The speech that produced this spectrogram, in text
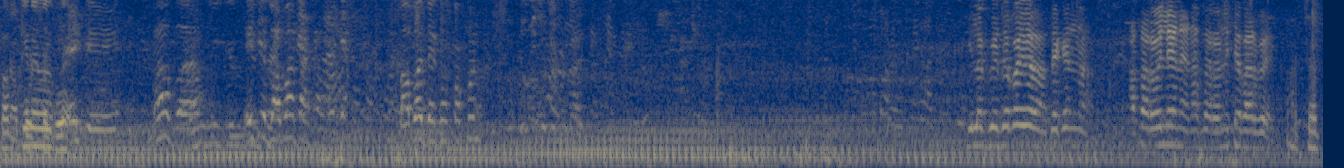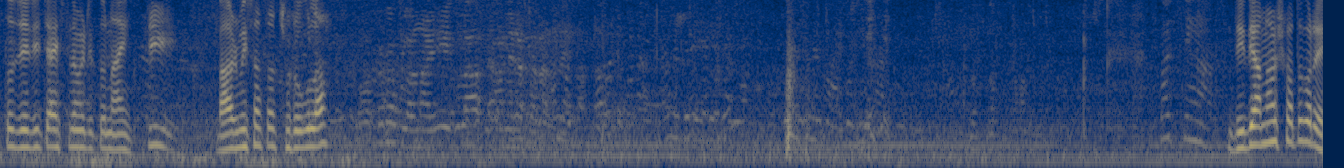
সব কিনে ফেলছে। বাবা এই যে বাবা দেখা বাবা দেখো কখন? কি লাগবে এটা ভাইয়া? দেখেন না। আচার হইলে নেন আচার নিতে পারবে। আচ্ছা তো যেটি চাইছিলাম এটি তো নাই। কি? বার্মিস আচার ছোটগুলা? ছোটগুলো নাই এইগুলা আমাদের আচার আছে। দিদি আনারস কত করে?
